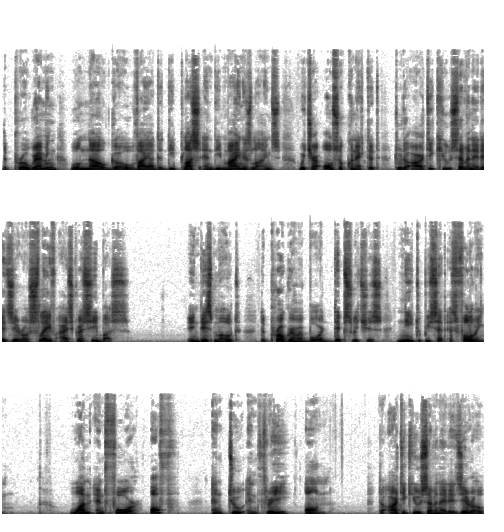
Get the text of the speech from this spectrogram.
The programming will now go via the D plus and D minus lines, which are also connected to the RTQ7880 slave I2C bus. In this mode, the programmer board dip switches need to be set as following 1 and 4 off and 2 and 3 on. The RTQ7880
